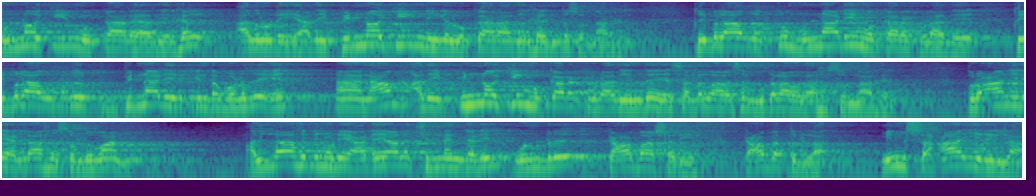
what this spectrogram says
முன்னோக்கியும் உட்காராதீர்கள் அதனுடைய அதை பின்னோக்கியும் நீங்கள் உட்காராதீர்கள் என்று சொன்னார்கள். கிபிலாவுக்கு முன்னாடியும் உட்காரக்கூடாது. கிபிலாவுக்கு பின்னாடி இருக்கின்ற பொழுது நாம் அதை பின்னோக்கியும் உட்காரக்கூடாது என்று சல்லல்லாஹு முதலாவதாக சொன்னார்கள். குரானிலே அல்லாஹ் சொல்லுவான் அல்லாஹுவினுடைய அடையாள சின்னங்களில் ஒன்று காபா ஷரீஃப் காபத்துல்லா மின் ஷாயிரில்லா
